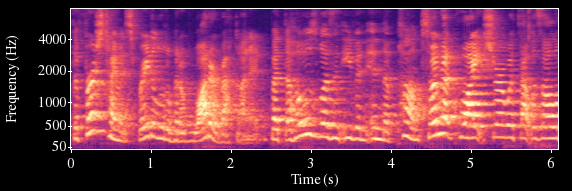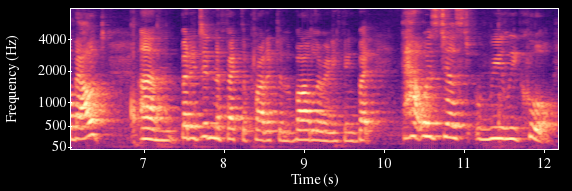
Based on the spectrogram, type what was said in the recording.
the first time it sprayed a little bit of water back on it, but the hose wasn't even in the pump. So I'm not quite sure what that was all about, um, but it didn't affect the product in the bottle or anything. But that was just really cool.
